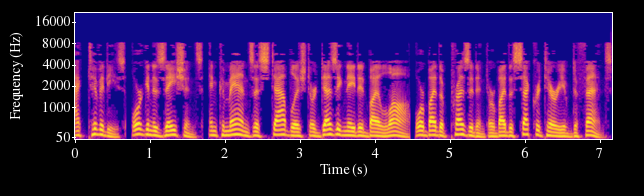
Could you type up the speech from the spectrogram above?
activities, organizations, and commands as established or designated by law, or by the President or by the Secretary of Defense.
